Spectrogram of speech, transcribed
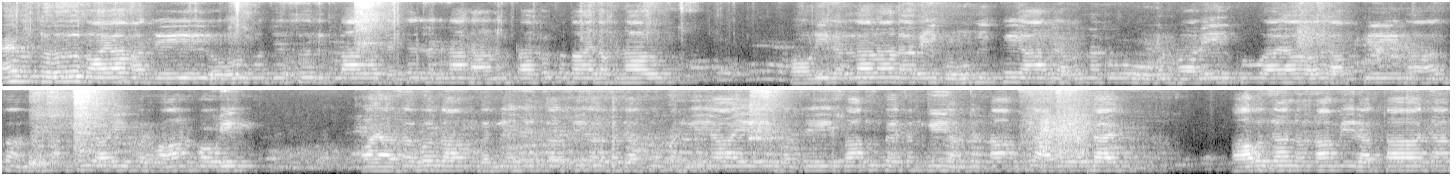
ਐਵਤ ਮਾਇਆ ਮਤੇ ਓ ਮੁਝੇ ਸੋ ਦਿਖਲਾਓ ਦਿਲ ਲਗਨਾ ਨਾਨਕ ਤਾਕੋ ਸਦਾ ਲਖਨਾਉ। ਪੌੜੀ ਲੱਲਾ ਨਾ ਲਵੇ ਕੋ ਮਿਕੇ ਆਵ ਅਵਨ ਕੋ ਬਨਵਾਰੇ ਕੋ ਆਇਆ ਆਪੇ ਨਾਮ ਧਨ ਆਈ ਪਰਵਾਨ ਪੌੜੀ। ਆਇਆ ਸਭ ਗਾਮ ਗੰਨੇ ਦੇ ਚਾਤੇ ਅਰ ਜਾਸੂ ਭੰਗੇ ਆਏ ਵਸੇ ਸਾਧੂ ਕੈ ਅੰਦਰ ਨਾਮ ਧਿਆਵੇ ਉਡਾਏ ਆਵ ਜਨ ਨਾਮੇ ਰਤਾ ਜਾਂ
